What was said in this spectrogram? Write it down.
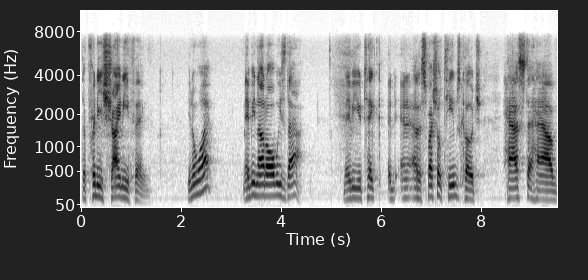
The pretty shiny thing. You know what? Maybe not always that. Maybe you take and, a special teams coach has to have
